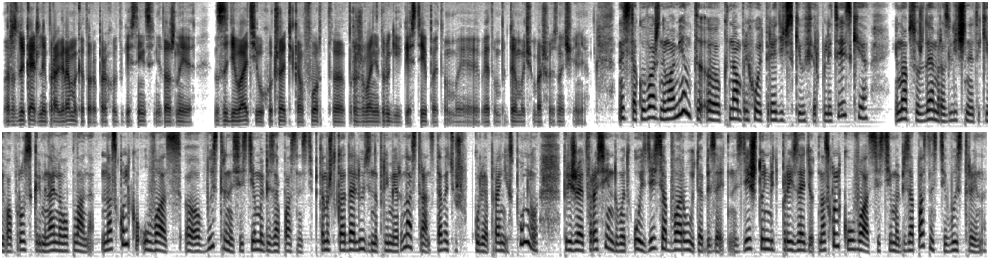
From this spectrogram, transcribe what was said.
развлекательные программы, которые проходят в гостинице, не должны задевать и ухудшать комфорт э, проживания других гостей, поэтому мы этому придаем очень большое значение. Знаете, такой важный момент. Э, к нам приходят периодически в эфир полицейские, и мы обсуждаем различные такие вопросы криминального плана. Насколько у вас э, выстроена система безопасности? Потому что когда люди, например, иностранцы, давайте уж я про них вспомнила, приезжают в Россию и думают, ой, здесь обворуют обязательно, здесь что-нибудь произойдет. Насколько у вас система безопасности выстроена?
